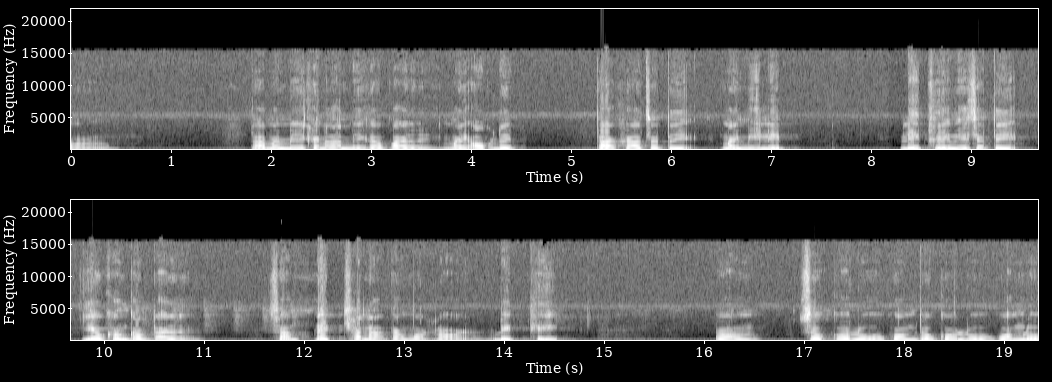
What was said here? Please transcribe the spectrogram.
มอถ้ามันมีขนาดนี้เข้าไป ไม่ออกฤทธิ์ถ้าขาดสติไม่มีฤทธิ์ฤทธิ์คือมีสติเกี่ยวข้องกับใดสำเร็จชนะทั้งหมดเลยฤทธิ ความสุขก็รู้ ความทุกข์ก็รู้ ความรู้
